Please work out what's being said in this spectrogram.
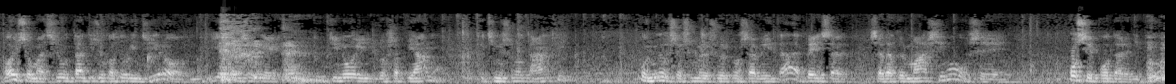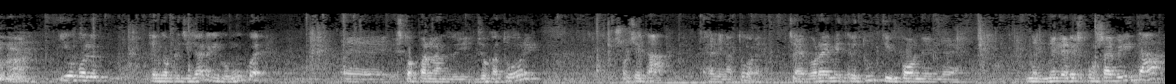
poi insomma ci sono tanti giocatori in giro, io penso che tutti noi lo sappiamo, che ce ne sono tanti, ognuno si assume le sue responsabilità e pensa se ha dato il massimo o se, o se può dare di più, ma io voglio, tengo a precisare che comunque eh, sto parlando di giocatori, società e allenatore, cioè vorrei mettere tutti un po' nel, nel, nelle responsabilità,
